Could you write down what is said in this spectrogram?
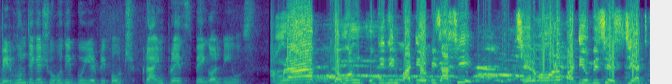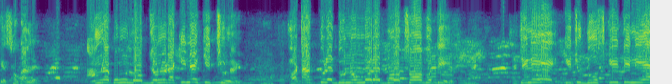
বীরভূম থেকে শুভদীপ গুইয়ের report, crime press, Bengal news. আমরা যেমন প্রতিদিন পার্টি অফিস আসি, সেরকম আমরা পার্টি অফিসে এসেছি আজকে সকালে। আমরা কোনো লোকজন ডাকি নাই, কিচ্ছু নাই। হঠাৎ করে দু নম্বরের ব্লক সভাপতি, তিনি কিছু দুষ্কৃতি নিয়ে,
